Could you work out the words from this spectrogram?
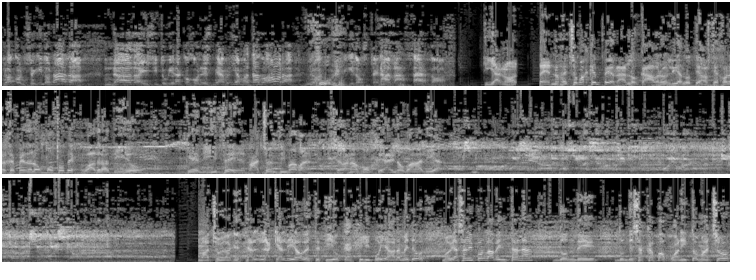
no ha conseguido nada, nada, y si tuviera cojones me habría matado ahora, no ha conseguido usted nada, cerdo. Tía, no, no has hecho más que empeorarlo, cabrón, liándote a hostias con el jefe de los mozos de escuadra, tío. ¿Qué dices, macho? Encima se van a mosquear y nos van a liar. La que, está, la que ha liado este tío que es gilipollas. Ahora me tengo, me voy a salir por la ventana donde, donde se ha escapado Juanito, macho,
